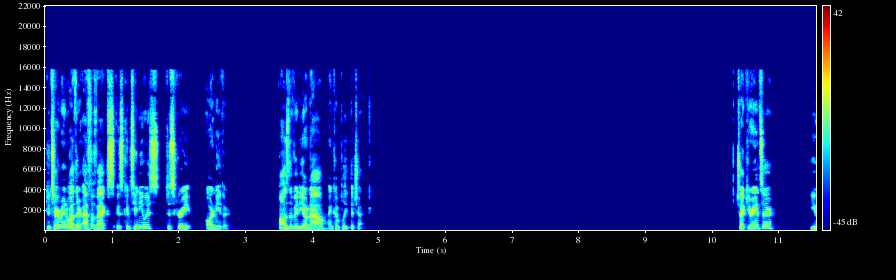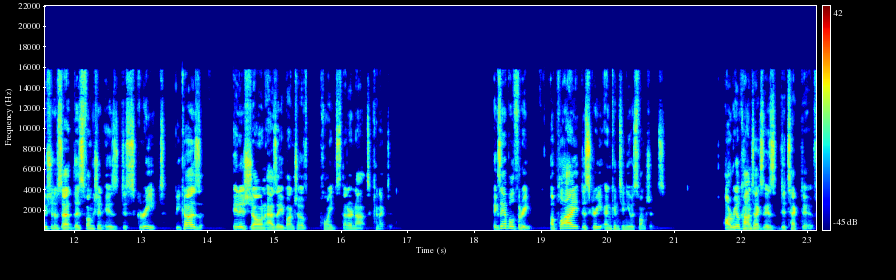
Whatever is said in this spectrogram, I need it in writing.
Determine whether f of x is continuous, discrete, or neither. Pause the video now and complete the check. Check your answer. You should have said this function is discrete because it is shown as a bunch of points that are not connected. Example 3. Apply discrete and continuous functions. Our real context is detective.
